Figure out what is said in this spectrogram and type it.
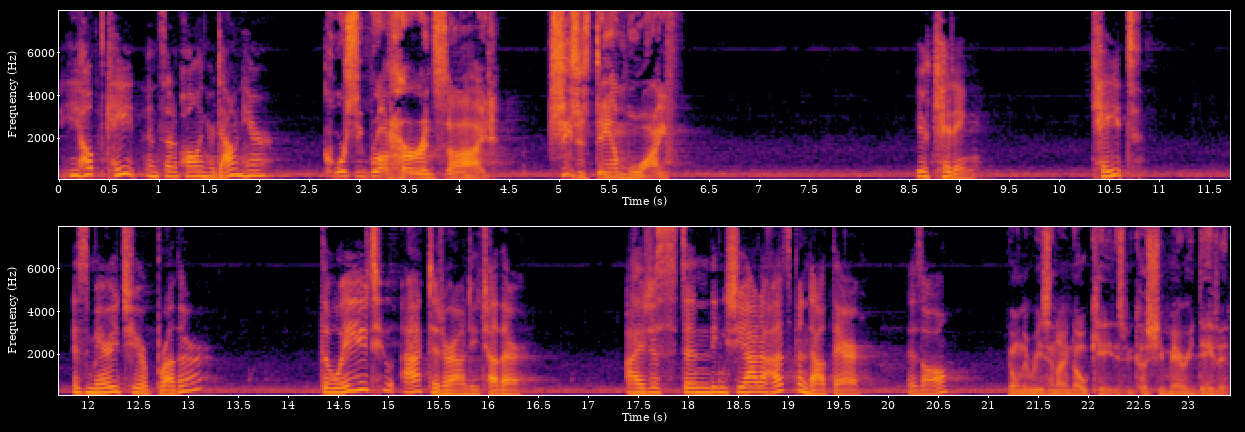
he helped Kate instead of hauling her down here. Of course he brought her inside. She's his damn wife. You're kidding. Kate is married to your brother? The way you two acted around each other. I just didn't think she had a husband out there, is all. The only reason I know Kate is because she married David.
